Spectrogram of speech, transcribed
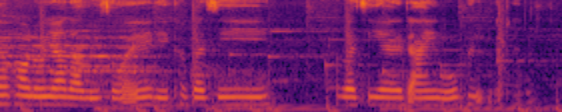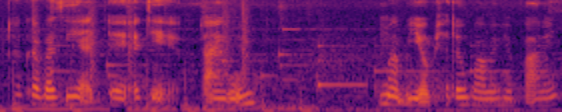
လေးခောက်ခောက်လို့ရတာပြီဆိုရင်ဒီခပတ်စီခပတ်စီရဲ့အတိုင်းကိုခပတ်စီရဲ့အတဲ့အတိုင်းကိုမှတ်ပြီးတော့ဖြတ်ထုတ်ပါမယ်ဖြစ်ပါတယ်။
